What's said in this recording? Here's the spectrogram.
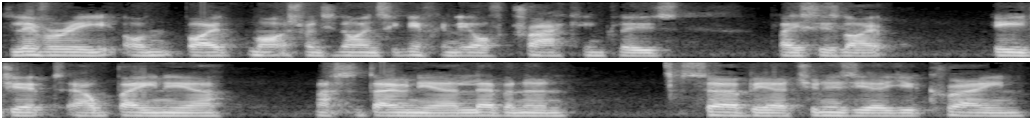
delivery on by March 29 significantly off track includes places like Egypt, Albania, Macedonia, Lebanon, Serbia, Tunisia, Ukraine,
